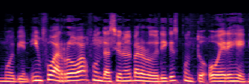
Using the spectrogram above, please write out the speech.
Muy bien, info arroba fundacionalvarorodríguez.org.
